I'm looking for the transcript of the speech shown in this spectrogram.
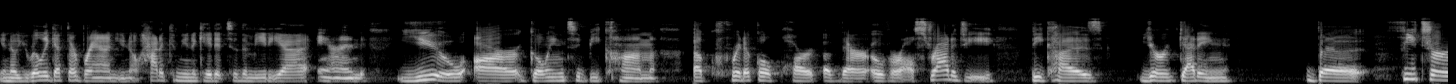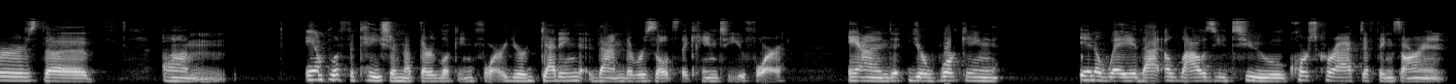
You know, you really get their brand, you know how to communicate it to the media, and you are going to become a critical part of their overall strategy because you're getting the features, the um, amplification that they're looking for. You're getting them the results they came to you for. And you're working in a way that allows you to course correct if things aren't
